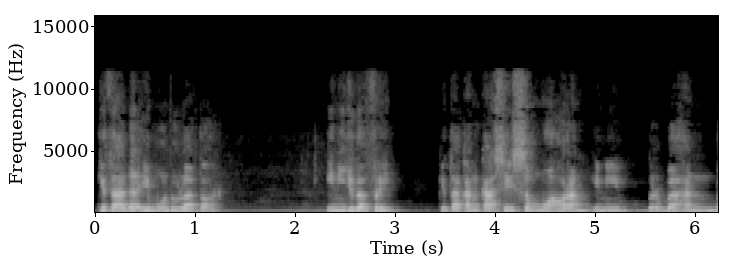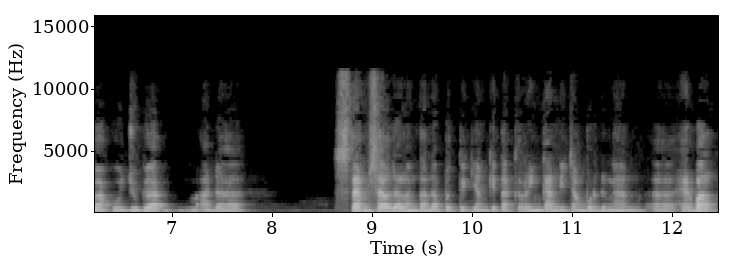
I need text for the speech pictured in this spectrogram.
kita ada imunulator. Ini juga free. Kita akan kasih semua orang, ini berbahan baku juga ada stem cell dalam tanda petik yang kita keringkan dicampur dengan uh, herbal.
